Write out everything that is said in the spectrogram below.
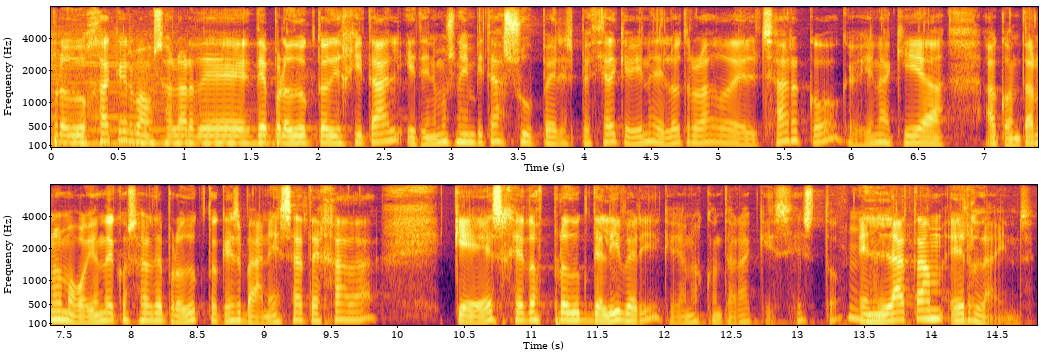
Product Hackers, vamos a hablar de, producto digital y tenemos una invitada súper especial que viene del otro lado del charco, que viene aquí a, a, contarnos mogollón de cosas de producto, que es Vanessa Tejada, que es Head of Product Delivery, que ya nos contará qué es esto, en LATAM Airlines.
